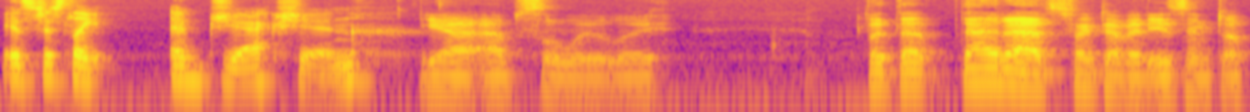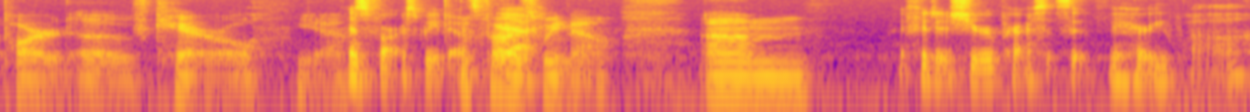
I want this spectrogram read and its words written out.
It's just like objection. yeah, absolutely. But that that aspect of it isn't a part of Carol. Yeah, As far as we know. as far Yeah. as we know. Um, If it is, she represses it very well.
